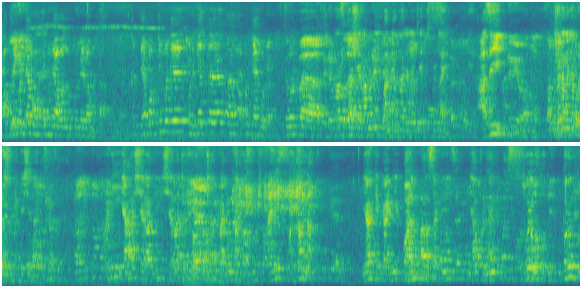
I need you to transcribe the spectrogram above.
आपण पण त्या बाबतीमध्ये आवाज उठवलेला होता. त्या बाबतीमध्ये थोडक्यात आपण काय तासगाव शहरामध्ये बांधण्यात आलेलं जे हॉस्पिटल आहे आजही उद्घाटनाच्या प्रतीक्षेत आहे. आणि या शहरातील शहराच्या अनेक महिलांना या ठिकाणी बाळंतपणासाठी यापूर्वी सोय होत होती. परंतु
